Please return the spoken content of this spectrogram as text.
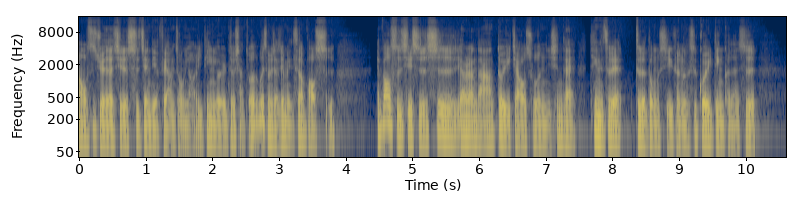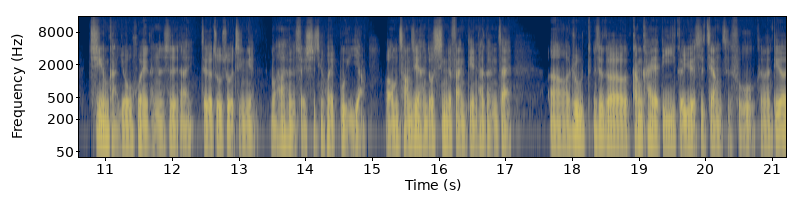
那我是觉得其实时间点非常重要，一定有人就想说，为什么小杰每次要报时？报时其实是要让大家对焦，说你现在听的这个这个东西，可能是规定，可能是信用卡优惠，可能是哎这个住宿经验，哦，它可能随时间会不一样。我们常见很多新的饭店，它可能在呃入这个刚开的第一个月是这样子服务，可能第二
